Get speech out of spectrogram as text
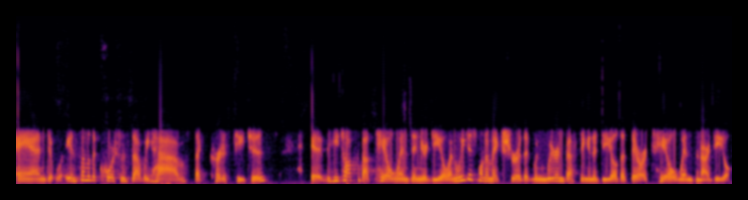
And in some of the courses that we have that Curtis teaches, it, he talks about tailwinds in your deal, and we just want to make sure that when we're investing in a deal, that there are tailwinds in our deal.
